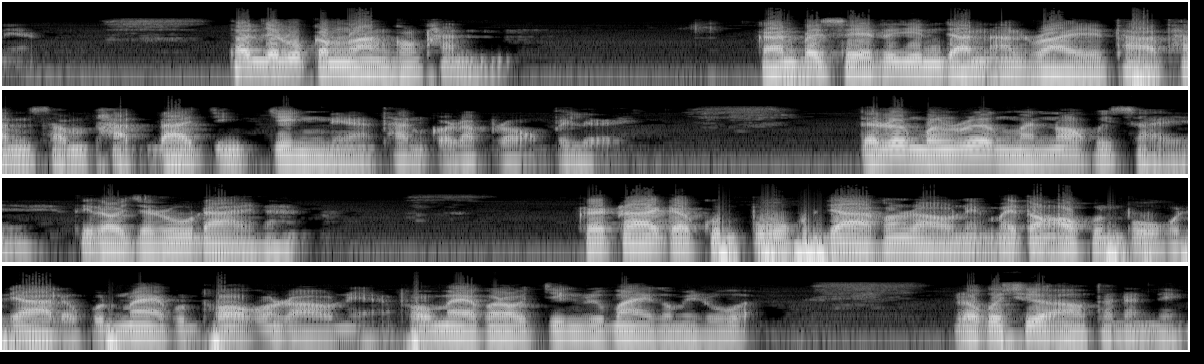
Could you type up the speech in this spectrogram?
เนี่ย ท่านจะรู้กำลังของท่าน การไปเสดหรือยืนยันอะไร ถ้าท่านสัมผัสได้จริง ๆ เนี่ย ท่านก็รับรองไปเลย แต่เรื่องบางเรื่องมันนอกวิสัยที่เราจะรู้ได้นะ คล้ายๆ กับคุณปู่คุณย่าของเราเนี่ย ไม่ต้องเอาคุณปู่คุณย่าหรือคุณแม่คุณพ่อของเราเนี่ยพ่อแม่ของเราจริงหรือไม่ก็ไม่รู้เราก็เชื่อเอาเท่านั้นเอง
